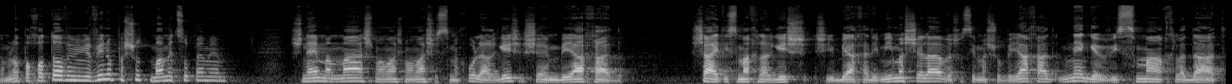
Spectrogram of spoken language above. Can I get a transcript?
גם לא פחות טוב אם הם יבינו פשוט מה מצופה מהם. שניהם ממש ממש ממש ישמחו להרגיש שהם ביחד. שי תשמח להרגיש שהיא ביחד עם אימא שלה ושעושים משהו ביחד. נגב ישמח לדעת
